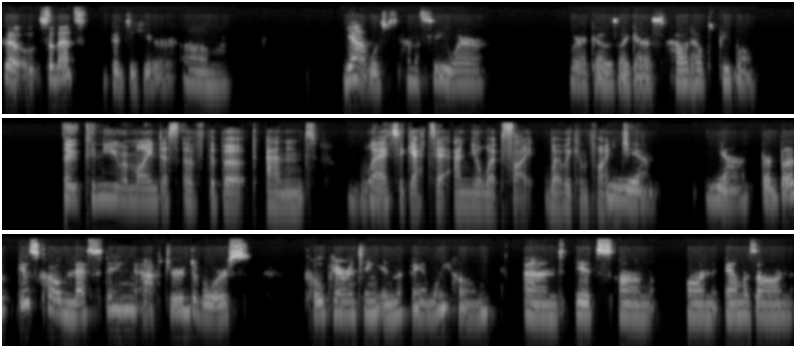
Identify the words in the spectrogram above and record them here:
so, so that's good to hear. Um, yeah, we'll just kind of see where where it goes. I guess how it helps people. So, can you remind us of the book and where mm-hmm. to get it and your website where we can find you? Yeah, yeah. The book is called "Nesting After Divorce: Co-parenting in the Family Home." And it's um, on Amazon,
